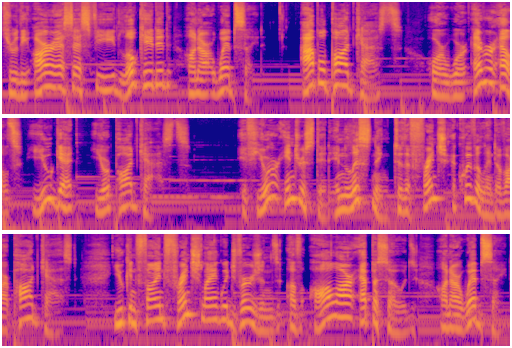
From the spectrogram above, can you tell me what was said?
through the RSS feed located on our website, Apple Podcasts, or wherever else you get your podcasts. If you're interested in listening to the French equivalent of our podcast, you can find French language versions of all our episodes on our website,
